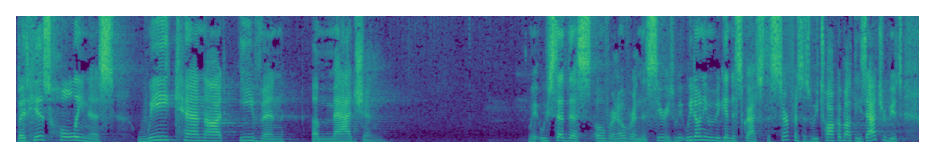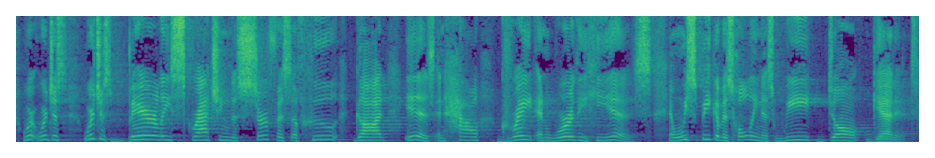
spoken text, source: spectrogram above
but his holiness we cannot even imagine. We, have said this over and over in this series. We, we, don't even begin to scratch the surface as we talk about these attributes. We're, we're, just, we're just barely scratching the surface of who God is and how great and worthy He is. And when we speak of His holiness, we don't get it.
